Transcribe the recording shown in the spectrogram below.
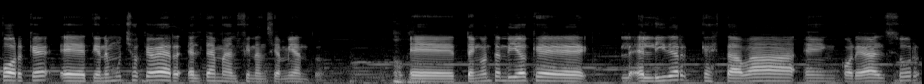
porque eh, tiene mucho que ver el tema del financiamiento. Tengo entendido que el líder que estaba en Corea del Sur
